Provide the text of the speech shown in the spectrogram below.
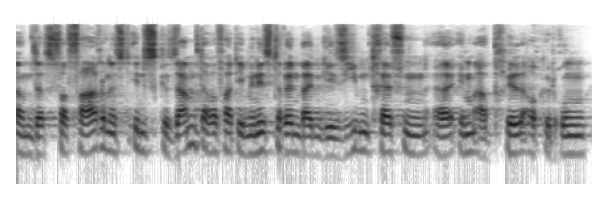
Ähm, das Verfahren ist insgesamt, darauf hat die Ministerin beim G7-Treffen äh, im April auch gedrungen,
